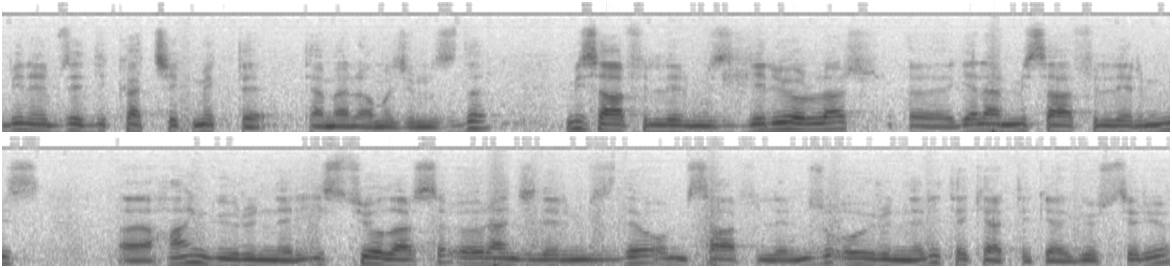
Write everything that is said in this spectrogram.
bir nebze dikkat çekmek de temel amacımızdı. Misafirlerimiz geliyorlar, gelen misafirlerimiz hangi ürünleri istiyorlarsa öğrencilerimiz de o misafirlerimize o ürünleri teker teker gösteriyor.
